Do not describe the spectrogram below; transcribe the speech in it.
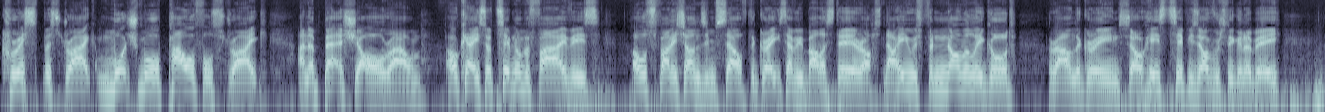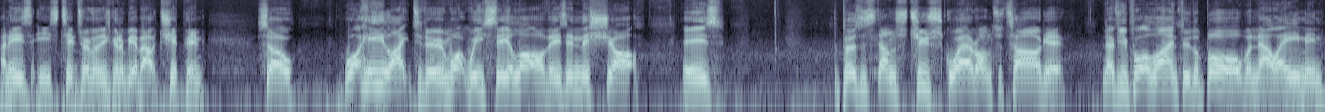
crisper strike, much more powerful strike, and a better shot all round. Okay, so tip number five is old Spanish Hans himself, the great Seve Ballesteros. Now, he was phenomenally good around the green, so his tip is obviously going to be, and his, his tip to everyone is going to be about chipping. So, what he liked to do, and what we see a lot of, is in this shot, is the person stands too square onto target. Now, if you put a line through the ball, we're now aiming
